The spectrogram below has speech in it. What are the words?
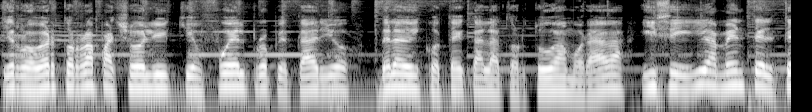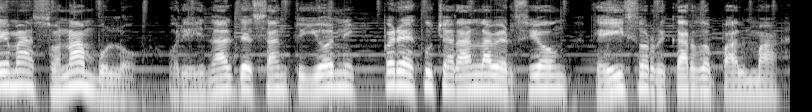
y Roberto Rapacholi, quien fue el propietario de la discoteca La Tortuga Morada, y seguidamente el tema Sonámbulo, original de Santo Johnny, pero escucharán la versión que hizo Ricardo Palma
